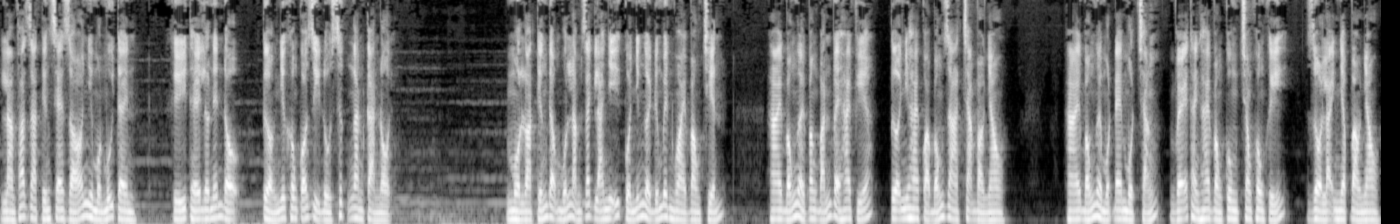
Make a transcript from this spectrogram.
Làm phát ra tiếng xe gió như một mũi tên. Khí thế lớn đến độ, Tưởng như không có gì đủ sức ngăn cản nổi. Một loạt tiếng động muốn làm rách lá nhĩ Của những người đứng bên ngoài vòng chiến. Hai bóng người văng bắn về hai phía, Tựa như hai quả bóng da chạm vào nhau. Hai bóng người một đen một trắng Vẽ thành hai vòng cung trong không khí Rồi lại nhập vào nhau.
